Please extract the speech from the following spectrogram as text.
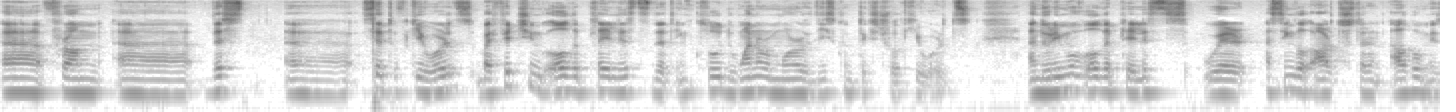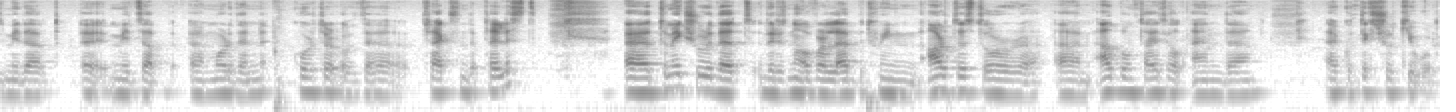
uh, from uh, this uh, set of keywords by fetching all the playlists that include one or more of these contextual keywords. And we remove all the playlists where a single artist or an album is made up, uh, made up uh, more than a quarter of the tracks in the playlist uh, to make sure that there is no overlap between an artist or uh, an album title and uh, contextual keyword.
